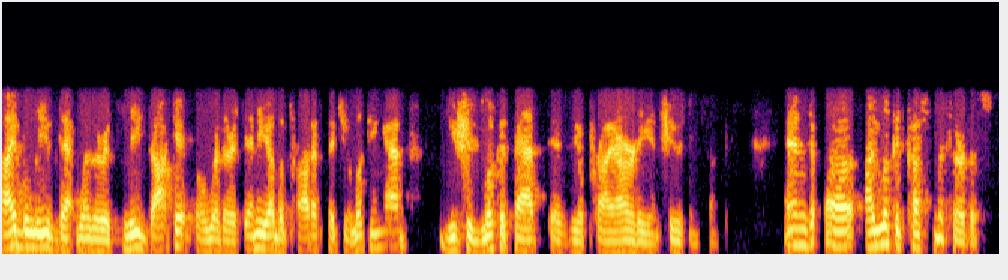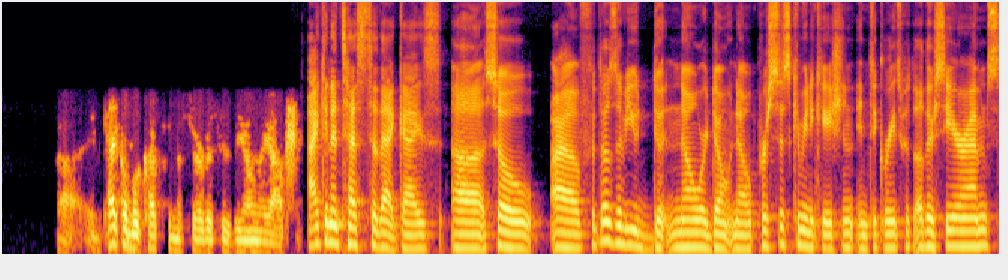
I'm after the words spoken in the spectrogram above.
I believe that whether it's Lead Docket or whether it's any other product that you're looking at, you should look at that as your priority in choosing something. And uh, I look at customer service. Uh, impeccable customer service is the only option. I can attest to that, guys. Uh, so, uh, for those of you don't know or don't know, Persist Communication integrates with other CRMs,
